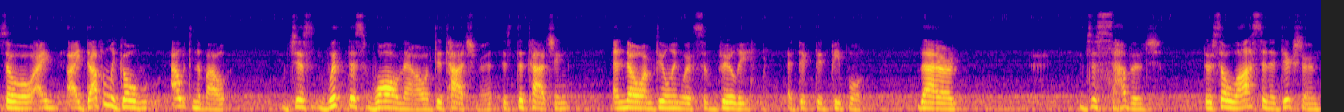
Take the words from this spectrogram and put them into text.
So I I definitely go out and about just with this wall now of detachment. It's detaching and know I'm dealing with severely addicted people that are just savage. They're so lost in addiction,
